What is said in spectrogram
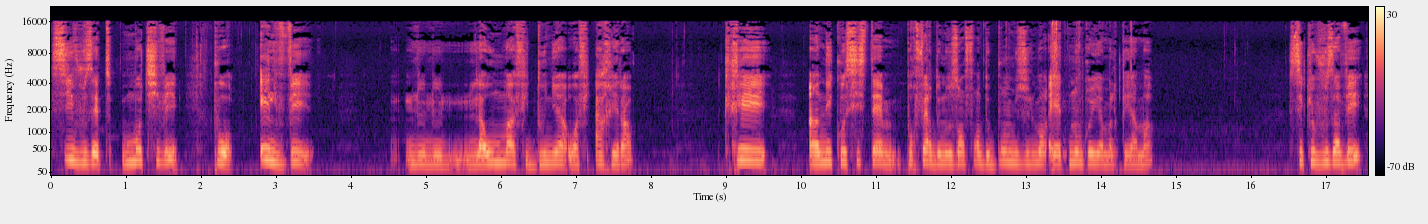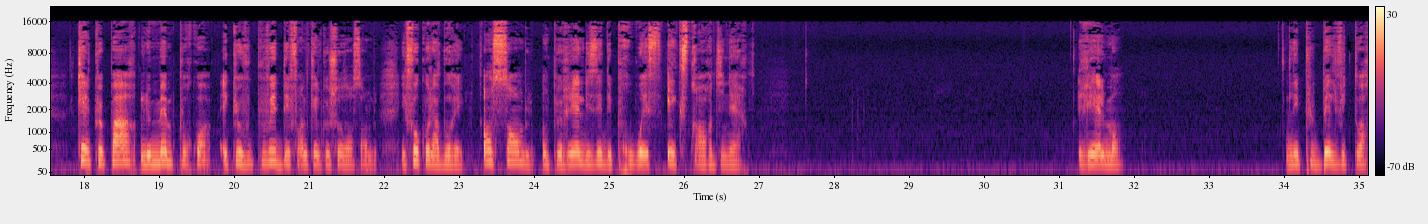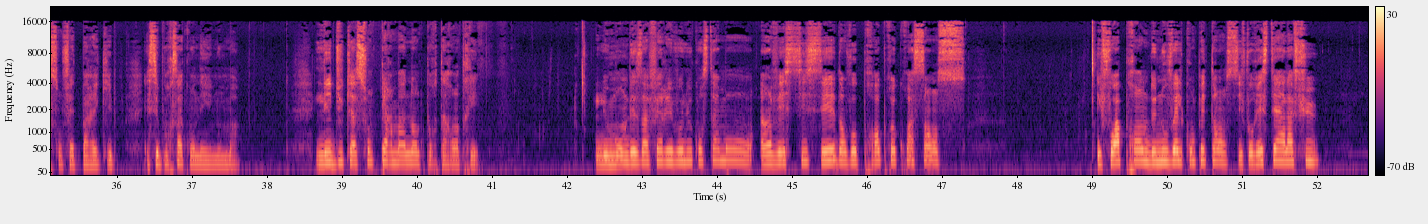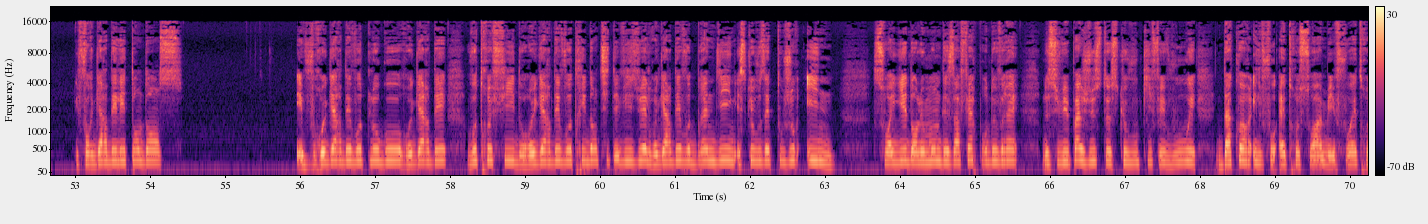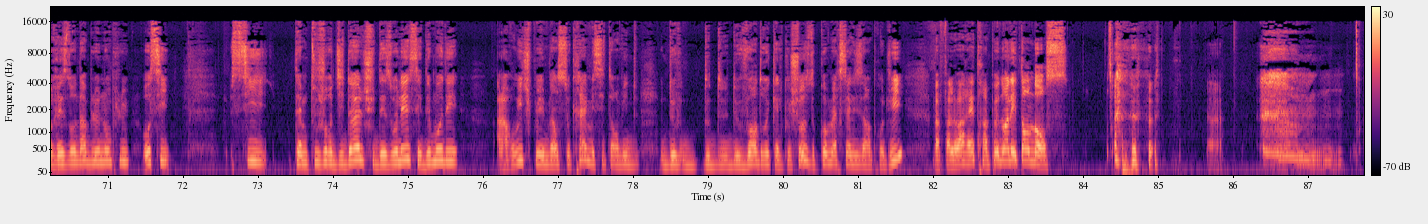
si vous êtes motivé pour élever le, la Ummah fi dunya ou fi akhira, créer un écosystème pour faire de nos enfants de bons musulmans et être nombreux yam al c'est que vous avez quelque part le même pourquoi et que vous pouvez défendre quelque chose ensemble. Il faut collaborer. Ensemble, on peut réaliser des prouesses extraordinaires. Réellement. Les plus belles victoires sont faites par équipe. Et c'est pour ça qu'on est une L'éducation permanente pour ta rentrée. Le monde des affaires évolue constamment. Investissez dans vos propres croissances. Il faut apprendre de nouvelles compétences. Il faut rester à l'affût. Il faut regarder les tendances. Et vous regardez votre logo, regardez votre feed, regardez votre identité visuelle, regardez votre branding. Est-ce que vous êtes toujours in? Soyez dans le monde des affaires pour de vrai. Ne suivez pas juste ce que vous kiffez vous. Et d'accord, il faut être soi, mais il faut être raisonnable non plus aussi. Si t'aimes toujours Diddle, je suis désolée, c'est démodé. Alors oui, tu peux aimer un secret, mais si tu as envie de, de, de, vendre quelque chose, de commercialiser un produit, va falloir être un peu dans les tendances.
